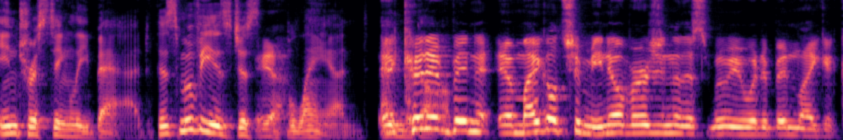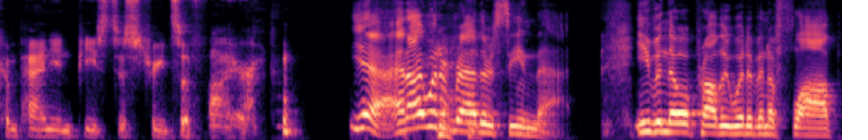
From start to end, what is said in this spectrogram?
interestingly bad. This movie is just Yeah. bland. It could have been a Michael Cimino version of this movie would have been like a companion piece to Streets of Fire. Yeah, and I would have rather seen that, even though it probably would have been a flop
